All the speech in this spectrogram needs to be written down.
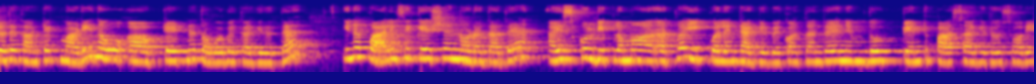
ಜೊತೆ ಕಾಂಟ್ಯಾಕ್ಟ್ ಮಾಡಿ ನಾವು, ಆ ಅಪ್ಡೇಟ್ನ ತೊಗೋಬೇಕಾಗಿರುತ್ತೆ. ಇನ್ನು ಕ್ವಾಲಿಫಿಕೇಷನ್ ನೋಡೋದಾದರೆ ಹೈಸ್ಕೂಲ್ ಡಿಪ್ಲೊಮಾ ಅಥವಾ ಈಕ್ವಲೆಂಟ್ ಆಗಿರಬೇಕು. ಅಂತಂದರೆ ನಿಮ್ಮದು ಟೆಂತ್ ಪಾಸ್ ಆಗಿರೋ ಸಾರಿ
